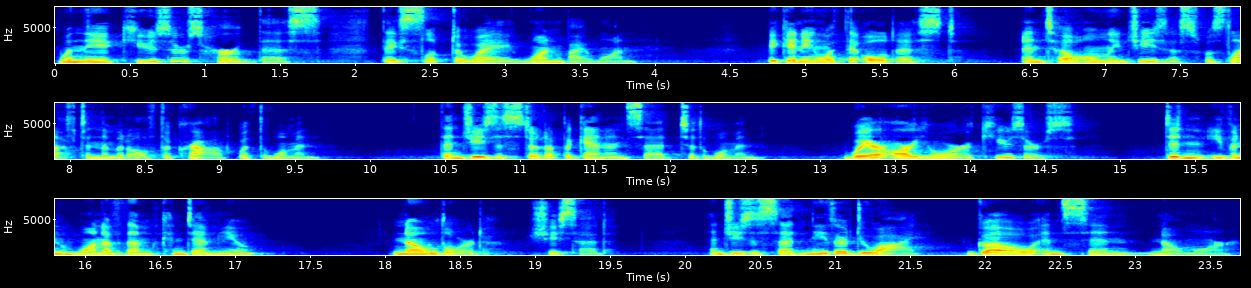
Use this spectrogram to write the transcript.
When the accusers heard this, they slipped away one by one, beginning with the oldest, until only Jesus was left in the middle of the crowd with the woman. Then Jesus stood up again and said to the woman, Where are your accusers? Didn't even one of them condemn you? No, Lord, she said. And Jesus said, Neither do I. Go and sin no more.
